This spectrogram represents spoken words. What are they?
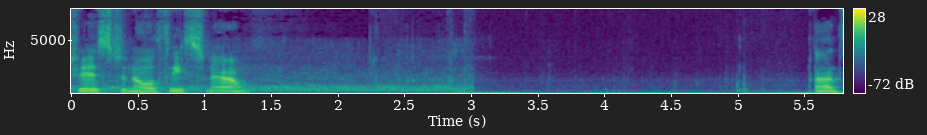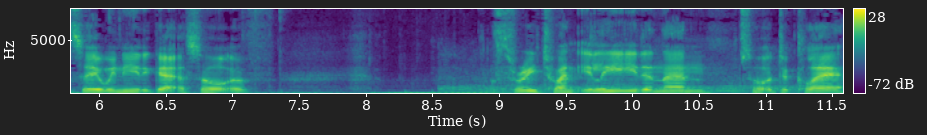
Chase to Northeast now. I'd say we need to get a sort of 320 lead and then sort of declare,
